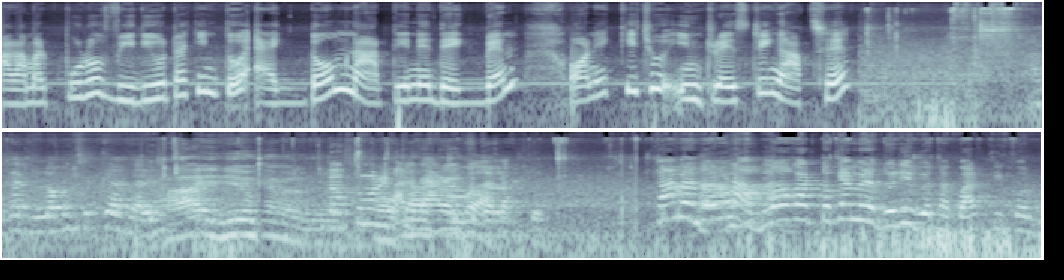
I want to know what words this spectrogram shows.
আর আমার পুরো ভিডিওটা কিন্তু একদম না টেনে দেখবেন। অনেক কিছু ইন্টারেস্টিং আছে। লবণ ক্যামেরা ধরো না ব্লগার তো ক্যামেরা ধরেই থাকব আর কি করব?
